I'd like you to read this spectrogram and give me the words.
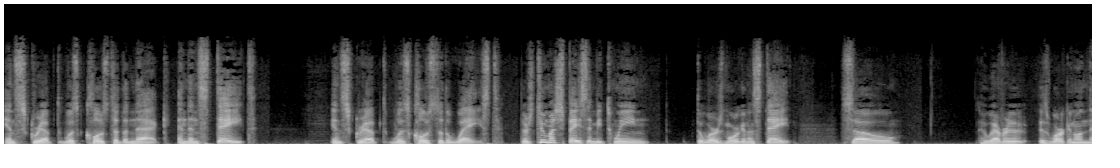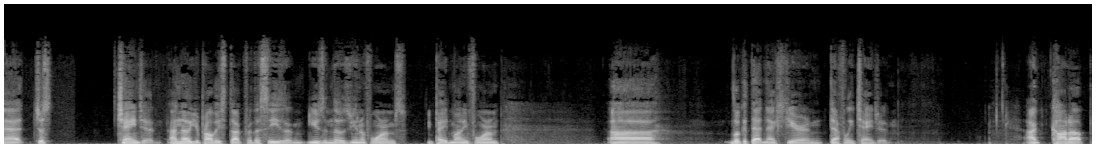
in script was close to the neck, and then State in script was close to the waist. There's too much space in between the words Morgan and State. So whoever is working on that, just change it. I know you're probably stuck for the season using those uniforms. You paid money for them. Uh, look at that next year and definitely change it. I caught up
